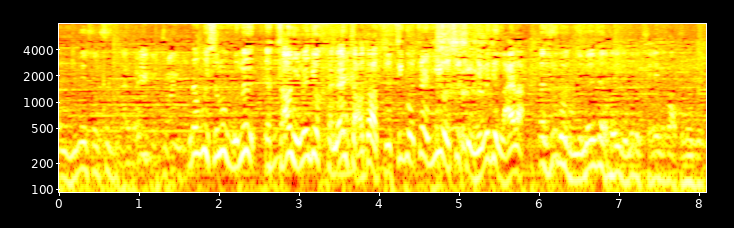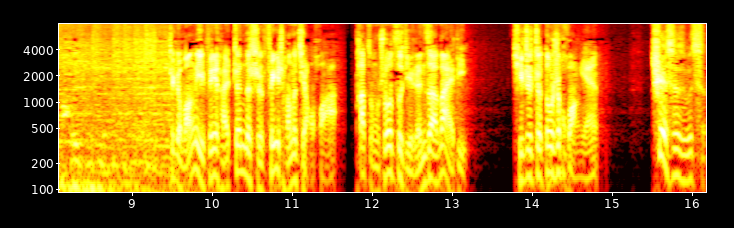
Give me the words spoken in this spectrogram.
你们说自己来的，那为什么我们要找你们就很难找到？结结果这一有事情，你们就来了。那如果你们认为你们的权益的话，可能就法律程序。这个王立飞还真的是非常的狡猾，他总说自己人在外地，其实这都是谎言。确实如此，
